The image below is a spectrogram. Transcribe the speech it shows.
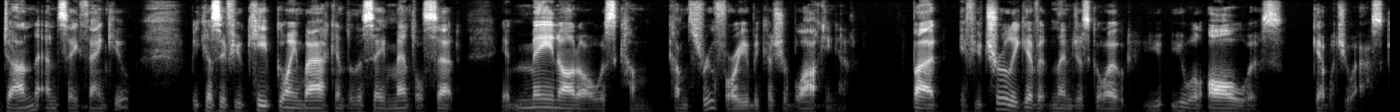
done and say thank you. Because if you keep going back into the same mental set, it may not always come come through for you because you're blocking it. But if you truly give it and then just go out, you, you will always get what you ask.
